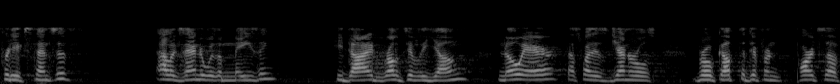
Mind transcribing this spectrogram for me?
pretty extensive. Alexander was amazing. He died relatively young, no heir. That's why his generals broke up the different parts of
